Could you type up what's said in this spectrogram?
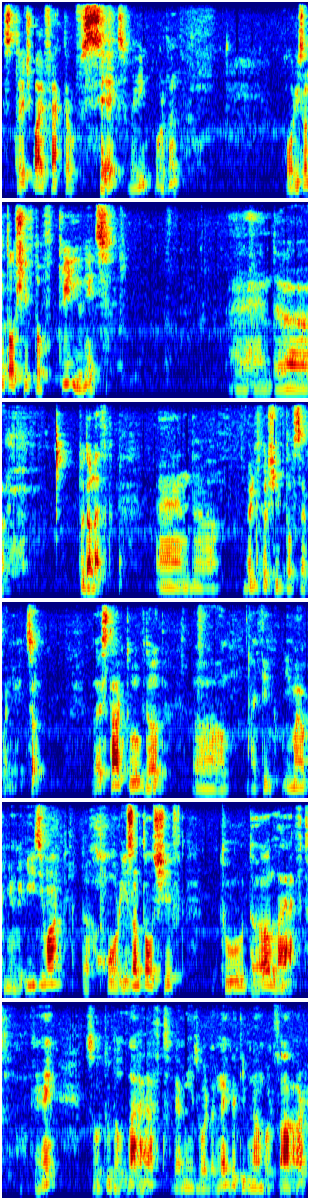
stretch by a factor of 6, very important, horizontal shift of 3 units, and uh, to the left, and uh, vertical shift of 7 units. So let's start with the, uh, I think in my opinion, the easy one, the horizontal shift to the left, okay? So to the left, that means where the negative numbers are,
